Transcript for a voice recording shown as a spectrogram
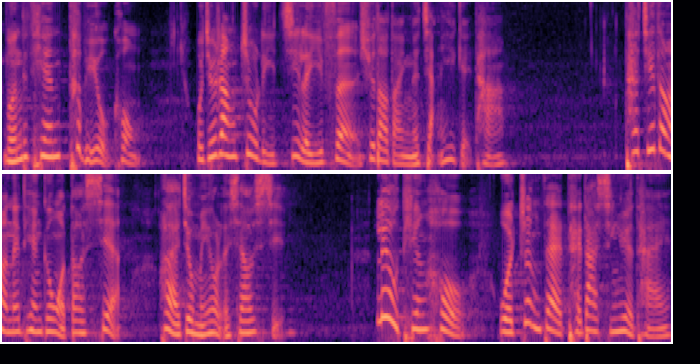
我那天特别有空，我就让助理寄了一份《穴道导引》的讲义给他。他接到了那天跟我道谢，后来就没有了消息。六天后，我正在台大新月台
